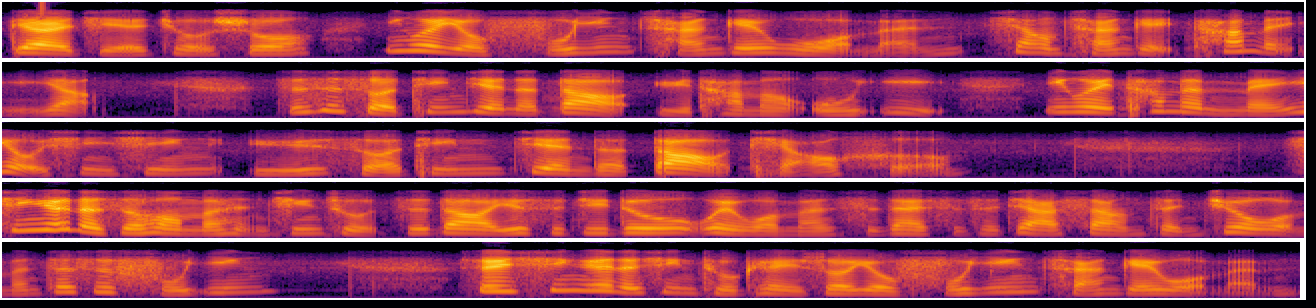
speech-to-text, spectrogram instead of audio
第二节就说，因为有福音传给我们，像传给他们一样，只是所听见的道与他们无异，因为他们没有信心与所听见的道调和。新约的时候，我们很清楚知道，耶稣基督为我们死在十字架上拯救我们，这是福音。所以新约的信徒可以说有福音传给我们，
